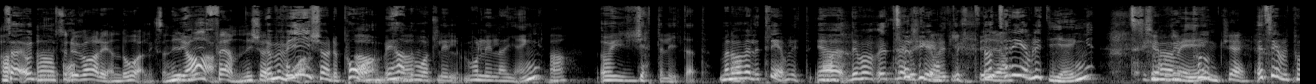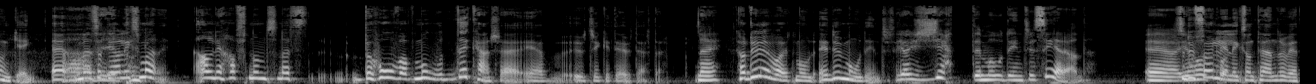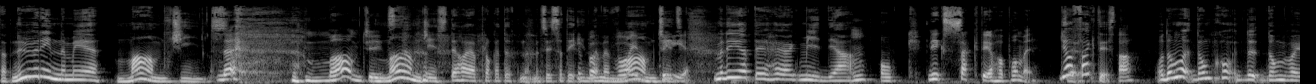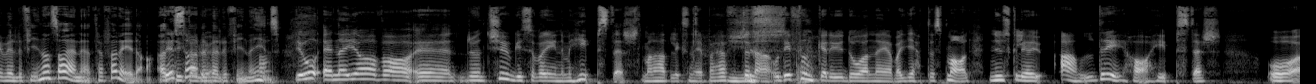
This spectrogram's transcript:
Ja, Så och- ja, så du var det ändå liksom? Ni, Ja. ni fem, ni körde ja, men på? vi körde på. Vi hade vårt, lill, vår lilla gäng. Ja. Det var jättelitet. Men det var väldigt trevligt. Ja. Det var ett väldigt trevligt, Trevligt det var ett trevligt gäng. Trevligt punkgäng. Ett trevligt punkgäng. Eh, men så jag liksom aldrig haft någon sån behov av mode kanske är uttrycket jag är ute efter. Nej, Har du varit mode, är du modeintresserad? jag är jättemodeintresserad. Eh, så jag du följer på- liksom trender och vet att nu är det inne med mom jeans. Nej, mom jeans. Mom jeans, det har jag plockat upp nu men så att det är inne bara, med mom jeans. Men det är ju att det är hög midja och Det är exakt det jag har på mig. Ja faktiskt. Ja. Och de, de, kom, de, var ju väldigt fina sa jag när jag träffade dig idag. Att Det du sa hade du. väldigt fina Ja. jeans. Jo, eh, när jag var eh, runt 20 så var jag inne med hipsters. Man hade liksom ner på höfterna Just och det funkade ju då när jag var jättesmal. Nu skulle jag ju aldrig ha hipsters och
